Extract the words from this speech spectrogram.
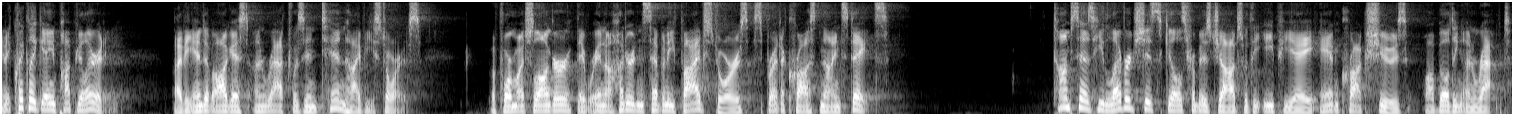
and it quickly gained popularity. By the end of August, Unwrapped was in 10 Hy-Vee stores. Before much longer, they were in 175 stores spread across nine states. Tom says he leveraged his skills from his jobs with the EPA and Crocs shoes while building Unwrapped.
